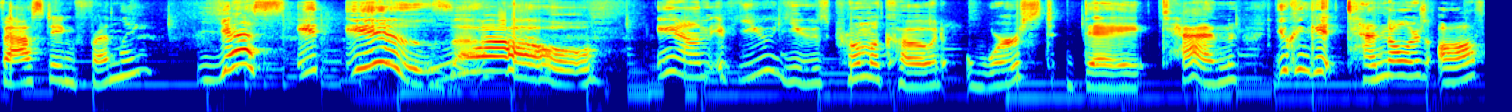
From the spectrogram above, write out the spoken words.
fasting friendly? Yes, it is. Whoa. And if you use promo code WORSTDAY10, you can get $10 off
